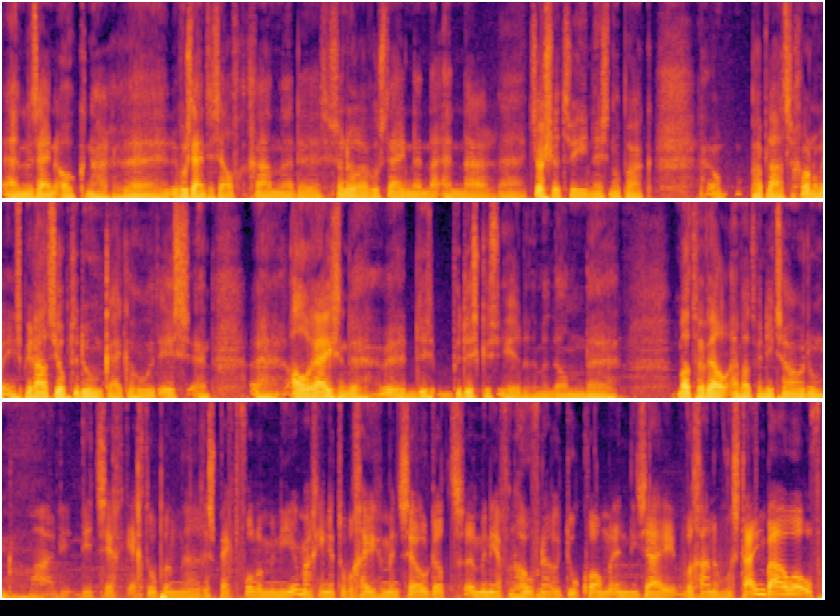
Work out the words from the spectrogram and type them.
En we zijn ook naar de woestijn zelf gegaan, de Sonora woestijn en, en naar Joshua Tree National Park. Op een paar plaatsen gewoon om inspiratie op te doen, kijken hoe het is. En al reizenden dis- bediscussieerden we dan wat we wel en wat we niet zouden doen. Maar dit, dit zeg ik echt op een eh, respectvolle manier. Maar ging het op een gegeven moment zo dat eh, meneer Van Hoof naar u toe kwam en die zei: We gaan een woestijn bouwen? Of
